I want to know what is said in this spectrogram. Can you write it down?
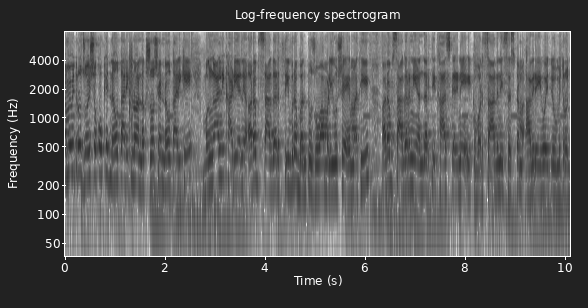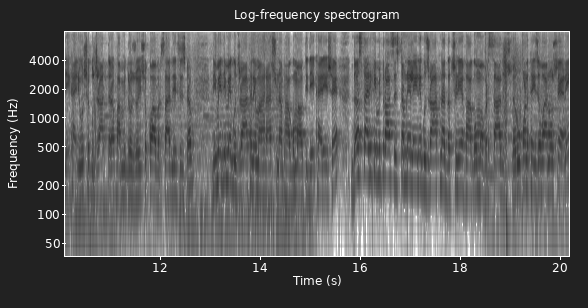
તમે મિત્રો જોઈ શકો કે નવ તારીખનો આ નકશો છે. નવ તારીખે બંગાળની ખાડી અને અરબ સાગર તીવ્ર બનતું જોવા મળ્યું છે. એમાંથી અરબ સાગરની અંદરથી ખાસ કરીને એક વરસાદની સિસ્ટમ આવી રહી હોય તેવું મિત્રો દેખાઈ રહ્યું છે. ગુજરાત તરફ આ મિત્રો જોઈ શકો આ વરસાદની સિસ્ટમ ધીમે ધીમે ગુજરાત અને મહારાષ્ટ્રના ભાગોમાં આવતી દેખાઈ રહી છે. દસ તારીખે મિત્રો આ સિસ્ટમને લઈને ગુજરાતના દક્ષિણીય ભાગોમાં વરસાદ શરૂ પણ થઈ જવાનો છે અને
